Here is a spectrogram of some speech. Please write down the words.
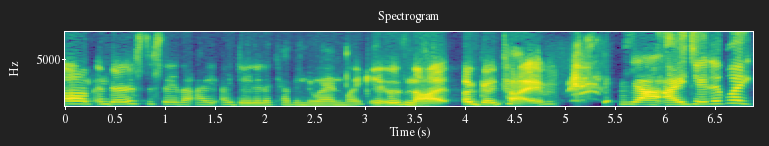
Um, embarrassed to say that I I dated a Kevin Nguyen. Like it was not a good time. Yeah, I dated like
